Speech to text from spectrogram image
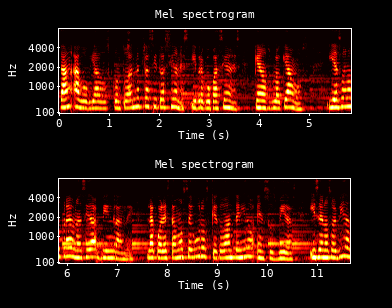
tan agobiados con todas nuestras situaciones y preocupaciones que nos bloqueamos y eso nos trae una ansiedad bien grande, la cual estamos seguros que todos han tenido en sus vidas y se nos olvida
